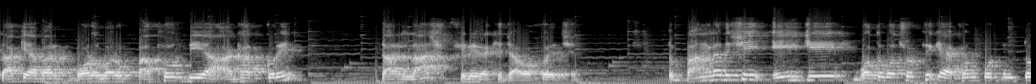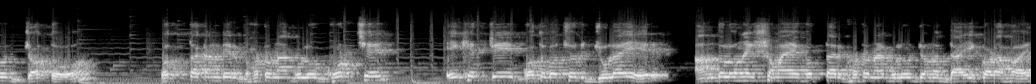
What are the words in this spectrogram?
তাকে আবার বড় বড় পাথর দিয়ে আঘাত করে তার লাশ ফেলে রেখে যাওয়া হয়েছে। তো বাংলাদেশে এই যে গত বছর থেকে এখন পর্যন্ত যত হত্যাকাণ্ডের ঘটনাগুলো ঘটছে এই ক্ষেত্রে গত বছর জুলাইয়ের আন্দোলনের সময় হত্যার ঘটনাগুলোর জন্য দায়ী করা হয়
